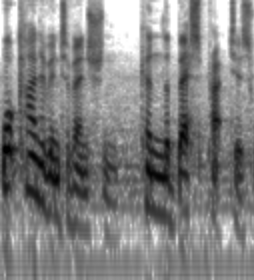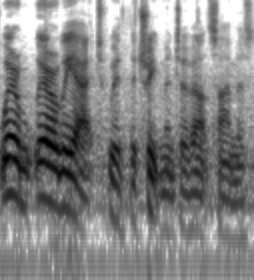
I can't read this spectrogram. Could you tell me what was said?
What kind of intervention can the best practice? Where, where are we at with the treatment of Alzheimer's?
